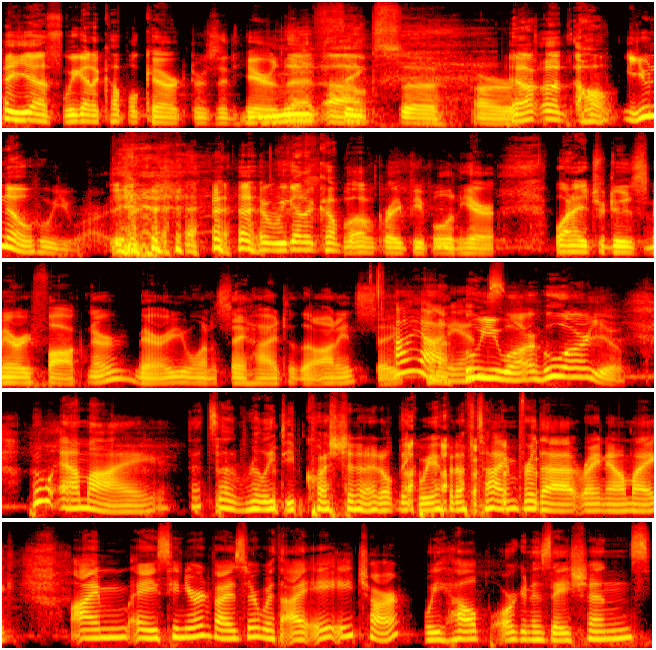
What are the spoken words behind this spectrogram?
yes, we got a couple characters in here Me that um, thinks uh, are. uh, uh, oh, you know who you are. we got a couple of great people in here. Want to introduce Mary Faulkner? Mary, you want to say hi to the audience? Say Hi, audience. Who you are? Who are you? Who am I? That's a really deep question. and I don't think we have enough time for that right now, Mike. I'm a senior advisor with IAHR. We help organizations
